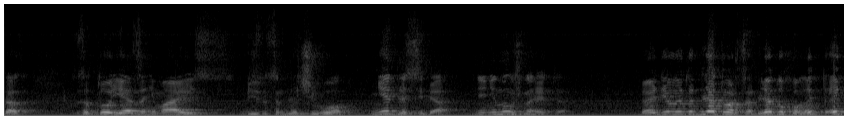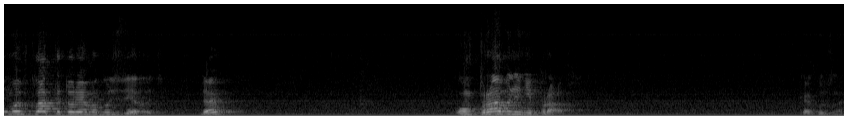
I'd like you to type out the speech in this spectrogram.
Раз. Зато я занимаюсь бизнесом для чего? Не для себя. Мне не нужно это. Да, я делаю это для Творца, для Духовного. Это, это мой вклад, который я могу сделать. Да? Он прав или не прав? Как узнать?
